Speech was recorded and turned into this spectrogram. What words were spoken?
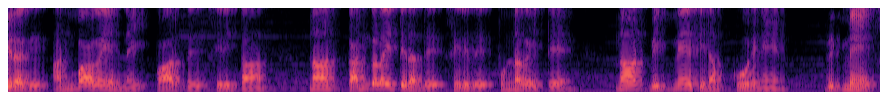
பிறகு அன்பாக என்னை பார்த்து சிரித்தான். நான் கண்களை திறந்து சிறிது புன்னகைத்தேன். நான் விக்னேஷிடம் கூறினேன் விக்னேஷ்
